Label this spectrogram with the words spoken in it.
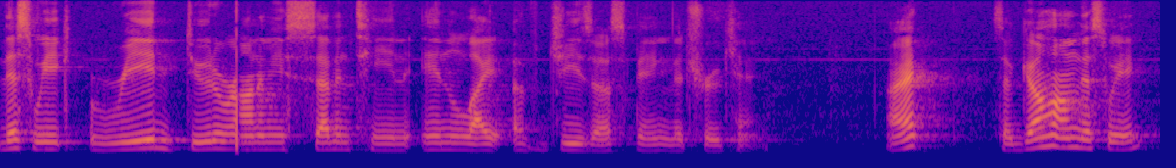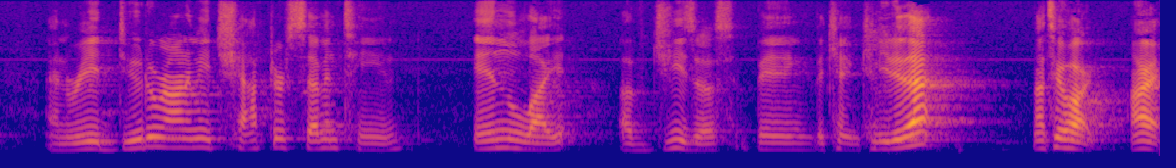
this week, read Deuteronomy 17 in light of Jesus being the true king. All right? So go home this week and read Deuteronomy chapter 17 in light of Jesus being the king. Can you do that? Not too hard. All right.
